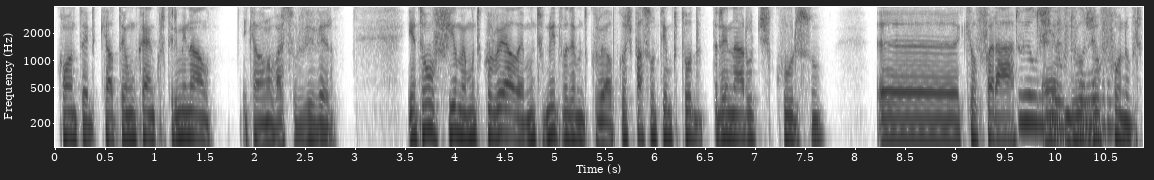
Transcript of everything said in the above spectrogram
conta-lhe que ela tem um cancro terminal e que ela não vai sobreviver. E então o filme é muito cruel, é muito bonito, mas é muito cruel, porque eles passam o tempo todo a treinar o discurso eh, que ele fará Do elogio eh, do elogio fúnebre. fúnebre.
